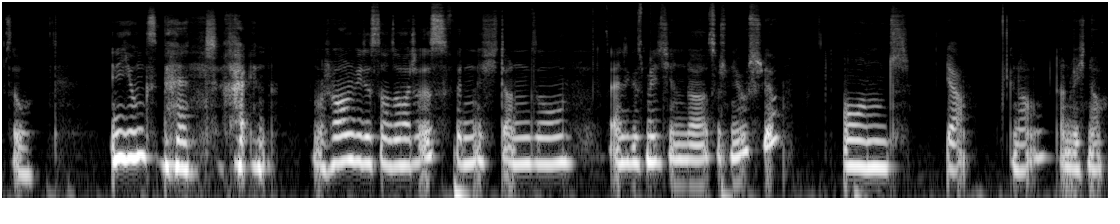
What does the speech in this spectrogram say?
so in die Jungsband rein. Mal schauen, wie das dann so heute ist, wenn ich dann so einziges Mädchen da zwischen Jungs stehe. Und ja, genau, dann will ich noch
